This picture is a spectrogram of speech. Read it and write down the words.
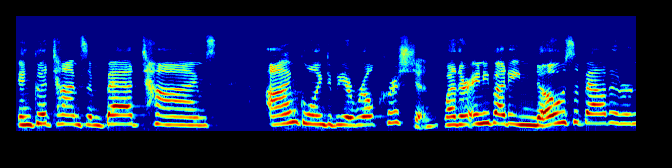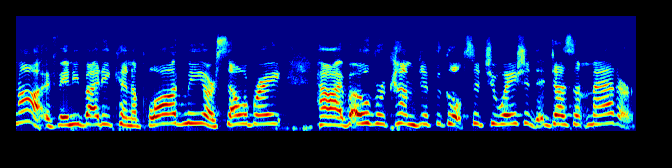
in good times and bad times. I'm going to be a real Christian, whether anybody knows about it or not. If anybody can applaud me or celebrate how I've overcome difficult situations, it doesn't matter.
